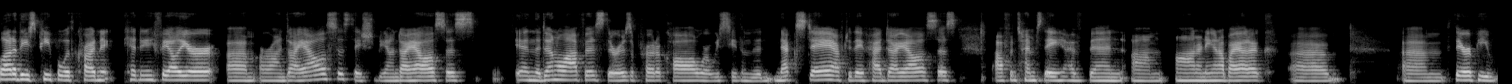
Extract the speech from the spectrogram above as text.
a lot of these people with chronic kidney failure um, are on dialysis. They should be on dialysis. In the dental office, there is a protocol where we see them the next day after they've had dialysis. Oftentimes, they have been um, on an antibiotic uh, um, therapy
